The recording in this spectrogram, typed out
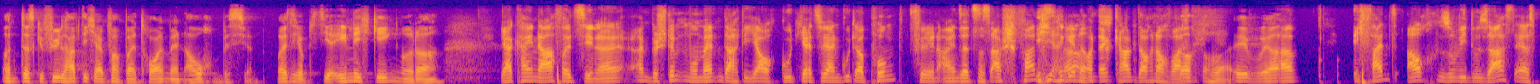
Und das Gefühl hatte ich einfach bei Träumen auch ein bisschen. Weiß nicht, ob es dir ähnlich ging oder ja, kann ich nachvollziehen. Ne? An bestimmten Momenten dachte ich auch, gut, jetzt wäre ein guter Punkt für den Einsetzen des Abspanns. Ja, ne? genau. Und dann kam doch noch was. Doch noch mal. Eben, ja. Ähm, ich fand auch, so wie du sagst, er ist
